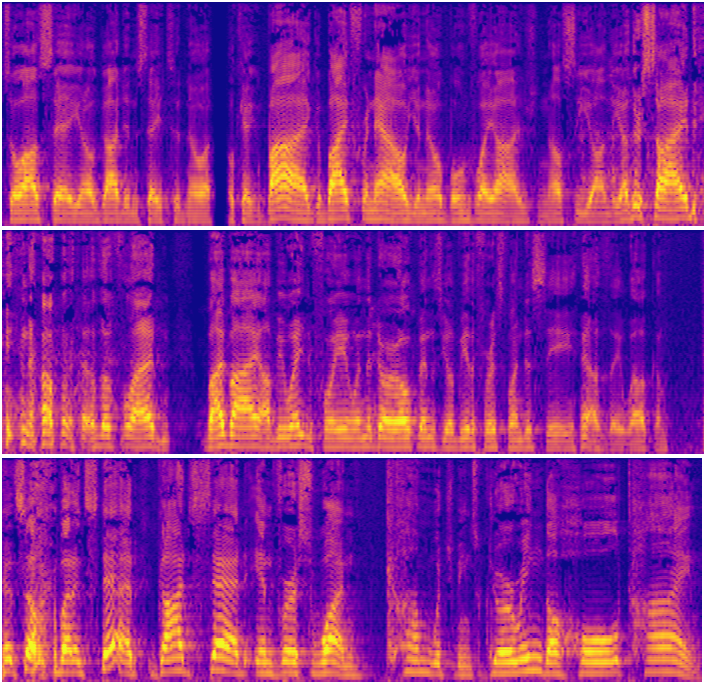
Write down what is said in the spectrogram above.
So I'll say, you know, God didn't say to Noah, okay, goodbye, goodbye for now, you know, bon voyage, and I'll see you on the other side, you know, of the flood. Bye bye, I'll be waiting for you. When the door opens, you'll be the first one to see. I'll say, welcome. And so, but instead, God said in verse 1, come, which means during the whole time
